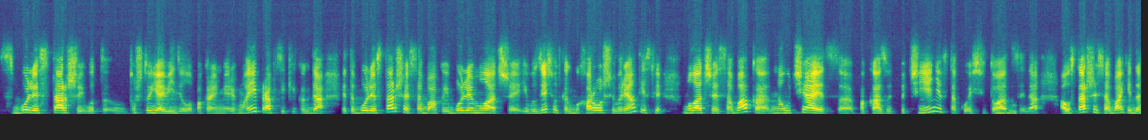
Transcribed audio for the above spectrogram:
с более старшей, вот э, то, что я видела, по крайней мере, в моей практике, когда это более старшая собака и более младшая. И вот здесь вот как бы хороший вариант, если младшая собака научается показывать подчинение в такой ситуации, mm-hmm. да, а у старшей собаки достаточно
